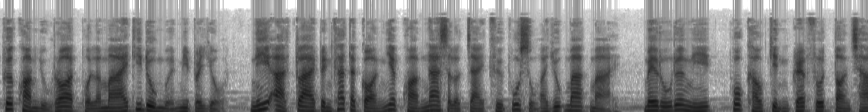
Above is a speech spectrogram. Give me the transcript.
เพื่อความอยู่รอดผลไม้ที่ดูเหมือนมีประโยชน์ นี้อาจกลายเป็นฆาตกรเงียบความน่าสลดใจคือผู้สูงอายุมากมาย ไม่รู้เรื่องนี้ พวกเขากินเกรปฟรุตตอนเช้า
